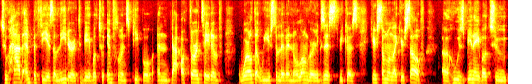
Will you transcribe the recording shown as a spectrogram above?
to have empathy as a leader to be able to influence people. And that authoritative world that we used to live in no longer exists because here's someone like yourself uh, who's been able to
